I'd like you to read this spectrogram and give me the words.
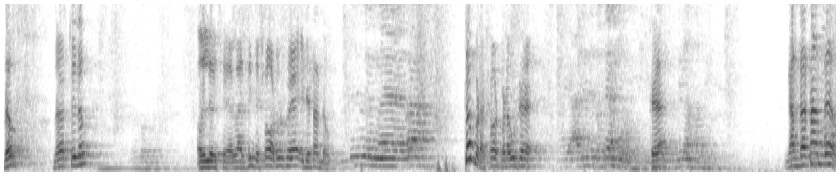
দাও দাও তুই দাও ওই লইছে এলা তিনটে শর্ট উঠে এটা টান দাও দিলে মেরা তো বড় শর্ট বড় উঠে হ্যাঁ। দিলা পানি গানটা টান দাও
